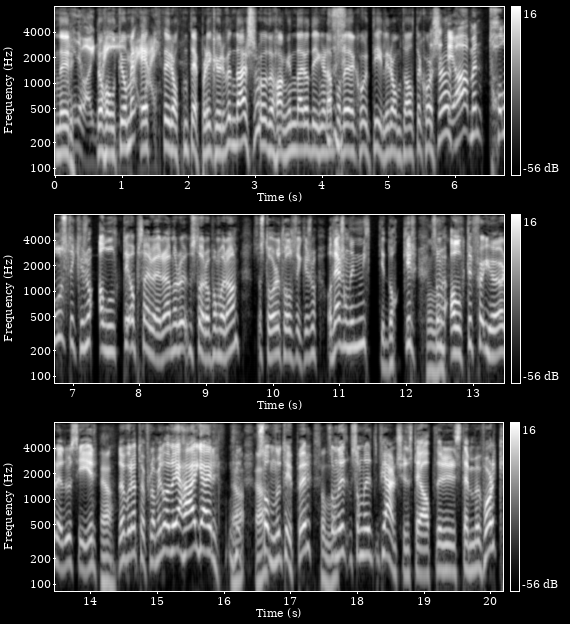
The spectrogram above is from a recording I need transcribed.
venner. Nei, det var- det holdt jo med nei, nei. ett råttent eple i kurven der, så det hang den der og dingla på det tidligere omtalte korset. Ja, men tolv stykker som alltid observerer deg når du står opp om morgenen, så står det tolv stykker som Og det er sånne nikkedokker som alltid gjør det du sier. Ja. Det hvor er tøfla mi? Det er her, Geir! Ja, ja. Sånne typer. Sånne. Sånne, sånne fjernsynsteaterstemmefolk.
